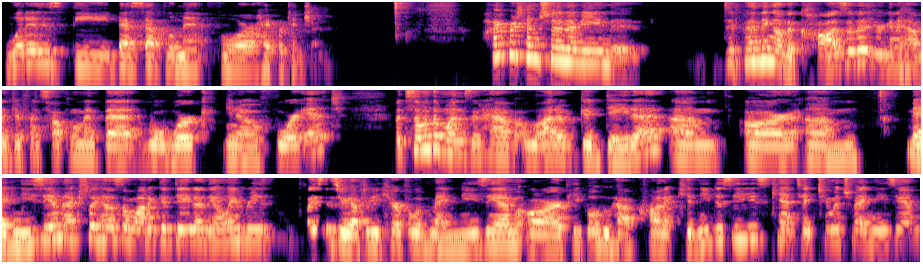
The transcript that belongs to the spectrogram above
what is the best supplement for hypertension? Hypertension, I mean, depending on the cause of it, you're going to have a different supplement that will work, you know, for it. But some of the ones that have a lot of good data um, are um, magnesium. Actually, has a lot of good data. The only re- places you have to be careful of magnesium are people who have chronic kidney disease can't take too much magnesium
